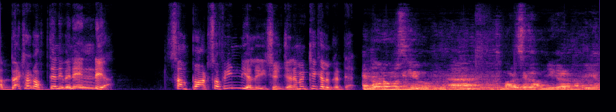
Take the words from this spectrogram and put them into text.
are better off than even India some parts of India, ladies and gentlemen, take a look at that. दोनों मुस्लिम हो तुम्हारे से काम नहीं करना भैया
